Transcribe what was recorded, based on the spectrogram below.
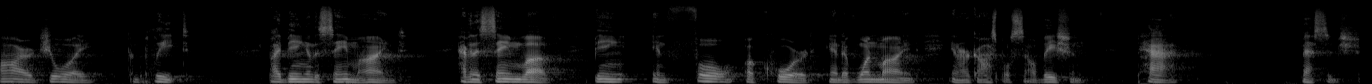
our joy complete by being in the same mind, having the same love, being in full accord and of one mind in our gospel salvation, path, message,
